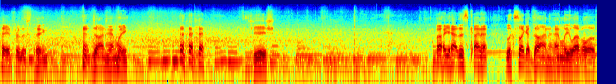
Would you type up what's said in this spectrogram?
paid for this thing? Don Henley. Jeez. Oh yeah, this kind of looks like a Don Henley level of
